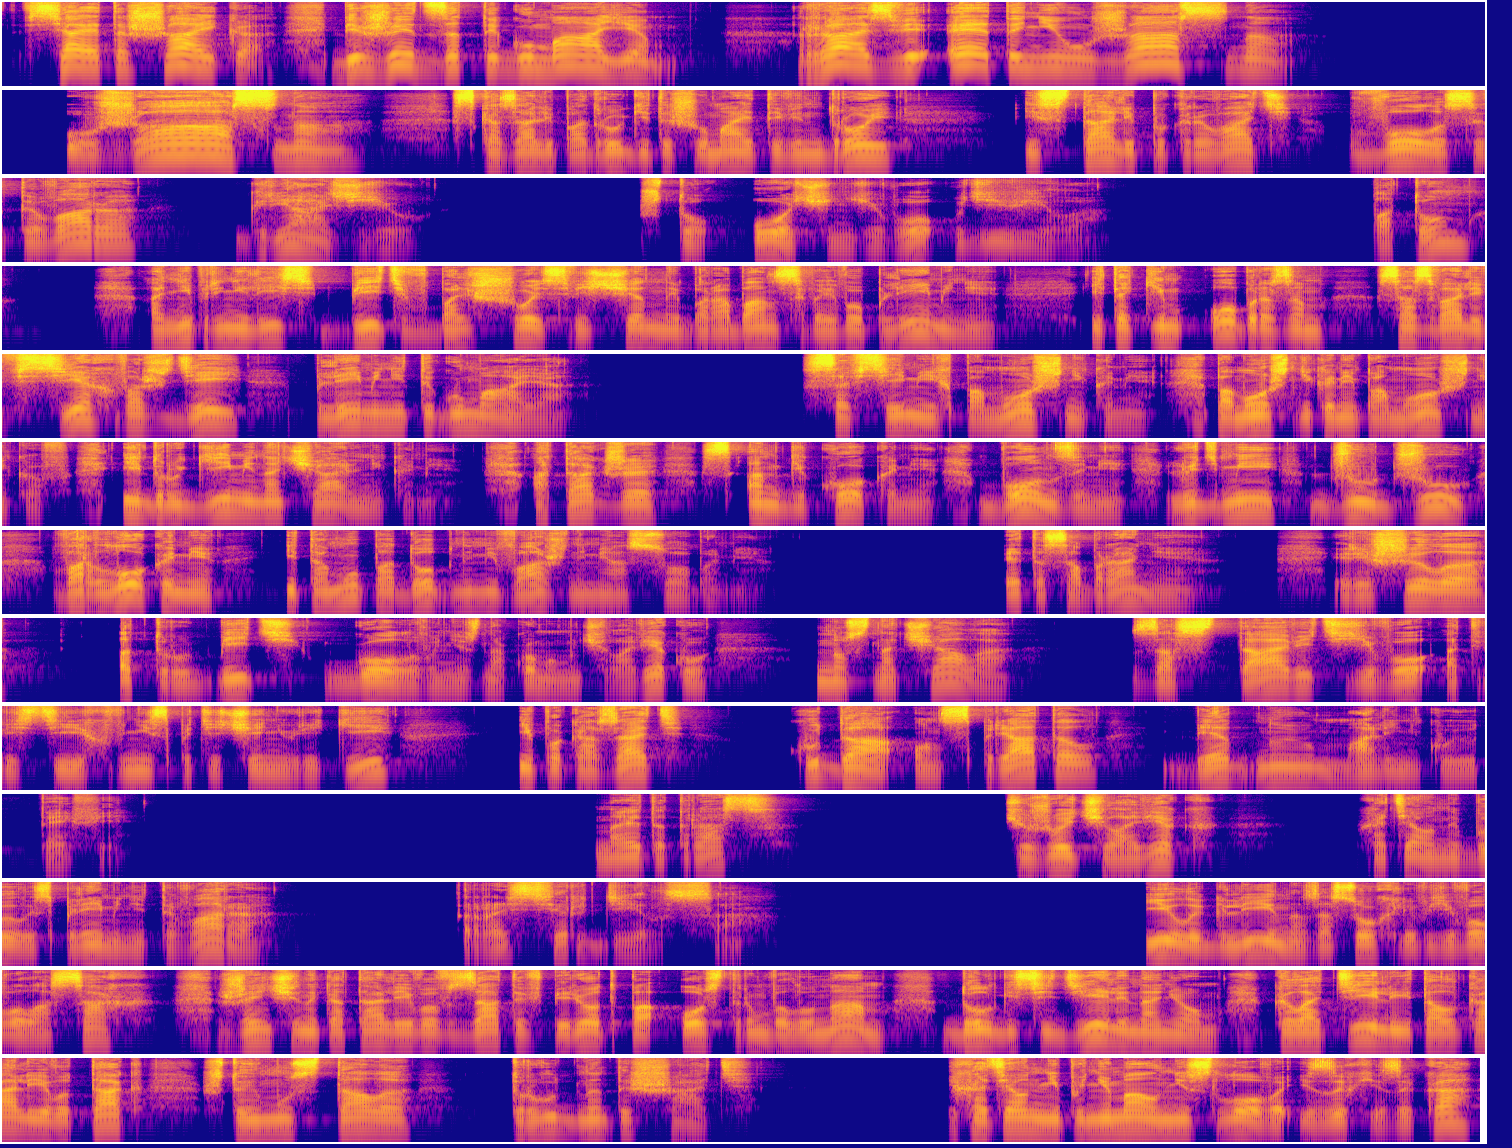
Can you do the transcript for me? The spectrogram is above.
Вся эта шайка бежит за Тегумаем. Разве это не ужасно? Ужасно, сказали подруги Тышума и Тевиндрой и стали покрывать волосы Тевара грязью, что очень его удивило. Потом они принялись бить в большой священный барабан своего племени и таким образом созвали всех вождей племени Тыгумая со всеми их помощниками, помощниками помощников и другими начальниками, а также с ангикоками, бонзами, людьми джуджу, варлоками и тому подобными важными особами. Это собрание решило отрубить голову незнакомому человеку, но сначала заставить его отвести их вниз по течению реки и показать, куда он спрятал бедную маленькую Тэфи. На этот раз чужой человек, хотя он и был из племени Тевара, рассердился. Ил и глина засохли в его волосах, женщины катали его взад и вперед по острым валунам, долго сидели на нем, колотили и толкали его так, что ему стало трудно дышать. И хотя он не понимал ни слова из их языка,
